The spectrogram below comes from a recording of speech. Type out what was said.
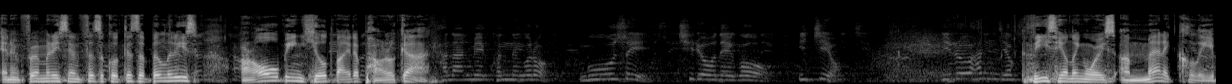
and infirmities and physical disabilities are all being healed by the power of God. These healing works are medically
